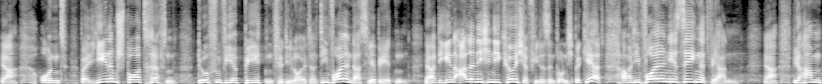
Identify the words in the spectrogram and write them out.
ja, und bei jedem Sporttreffen dürfen wir beten für die Leute. Die wollen, dass wir beten. Ja, die gehen alle nicht in die Kirche, viele sind auch nicht bekehrt, aber die wollen gesegnet werden. Ja, wir haben,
